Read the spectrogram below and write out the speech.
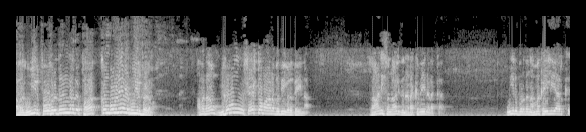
அவருக்கு உயிர் போகிறதுங்கிறத பார்க்கும்போதே அவளுக்கு உயிர் போயிடணும் அவதான் மிகவும் சிரேஷ்டமான பதிவிரதைனா. ராணி சொன்னால் இது நடக்கவே நடக்காது. உயிர் போறது நம்ம கையிலயா இருக்கு?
